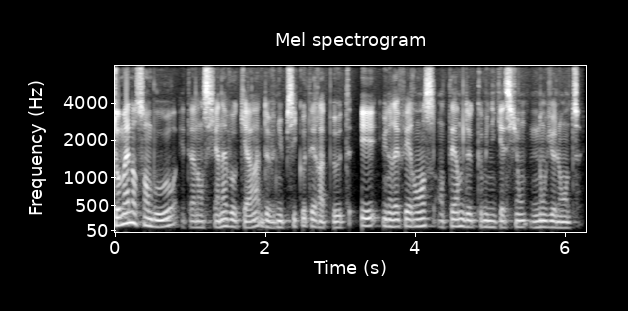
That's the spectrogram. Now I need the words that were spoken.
Thomas Dansembourg est un ancien avocat devenu psychothérapeute et une référence en termes de communication non violente.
